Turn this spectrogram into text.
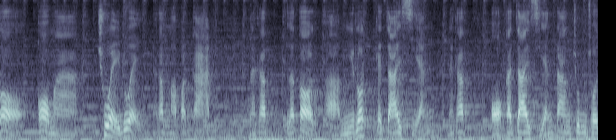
ก็ก็มาช่วยด้วยนะครับมาประกาศนะครับแล้วก็มีรถกระจายเสียงนะครับออกกระจายเสียงตามชุมชน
